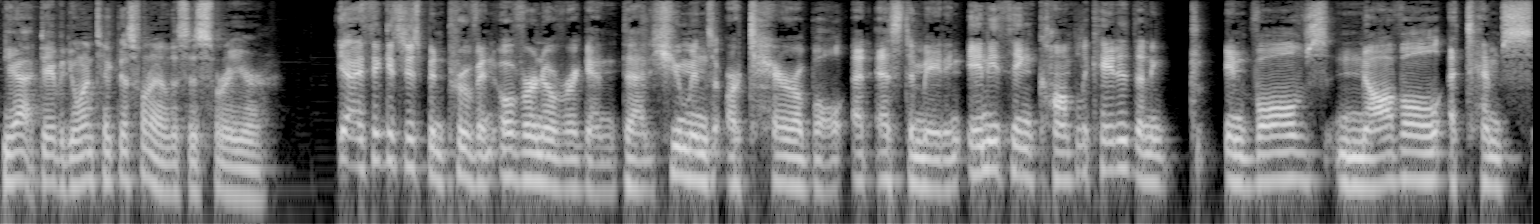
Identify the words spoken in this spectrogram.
Yeah, David, you want to take this one? Or this is sort of your. Yeah, I think it's just been proven over and over again that humans are terrible at estimating anything complicated that in- involves novel attempts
